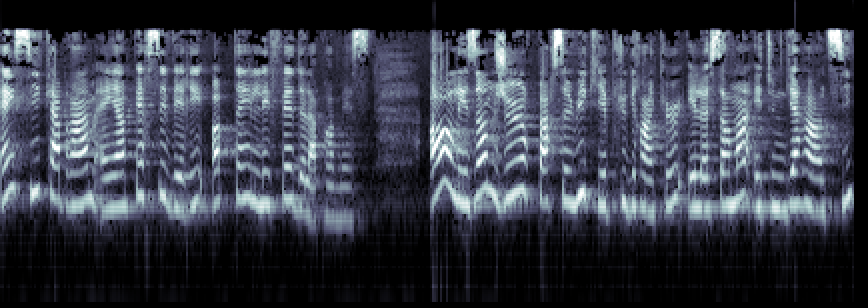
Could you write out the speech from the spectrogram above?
ainsi qu'Abraham, ayant persévéré, obtint l'effet de la promesse. Or, les hommes jurent par celui qui est plus grand qu'eux, et le serment est une garantie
